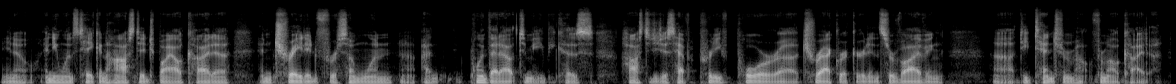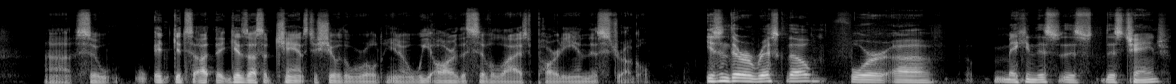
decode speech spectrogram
you know, anyone's taken hostage by Al Qaeda and traded for someone, uh, I point that out to me because hostages have a pretty poor track record in surviving detention from, from Al Qaeda. Uh, so it gets uh, it gives us a chance to show the world, you know, we are the civilized party in this struggle. Isn't there a risk though for uh, making this this this change?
